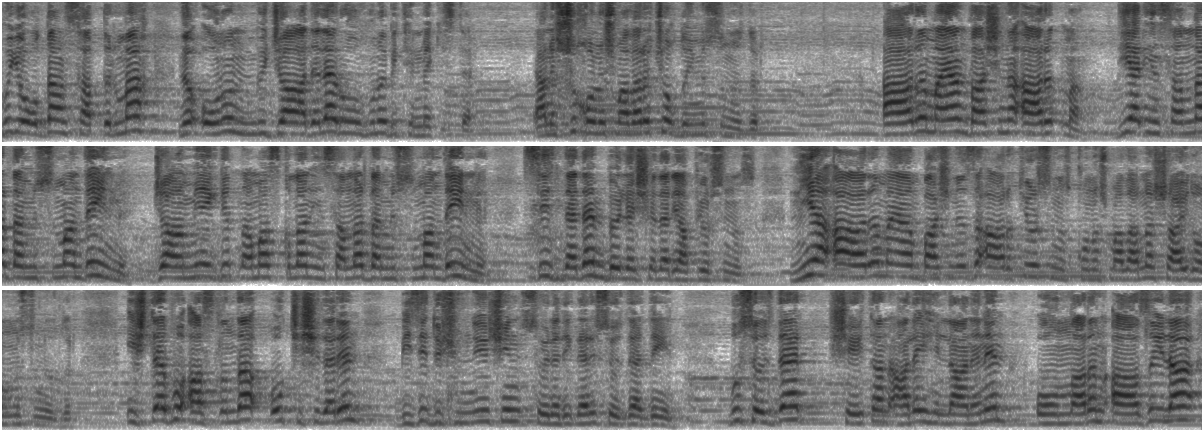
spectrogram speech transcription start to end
bu yoldan saptırmak ve onun mücadele ruhunu bitirmek ister. Yani şu konuşmaları çok duymuşsunuzdur. Ağrımayan başını ağrıtma. Diğer insanlar da Müslüman değil mi? Camiye gidip namaz kılan insanlar da Müslüman değil mi? Siz neden böyle şeyler yapıyorsunuz? Niye ağrımayan başınızı ağrıtıyorsunuz konuşmalarına şahit olmuşsunuzdur. İşte bu aslında o kişilerin bizi düşündüğü için söyledikleri sözler değil. Bu sözler şeytan aleyhillanenin onların ağzıyla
